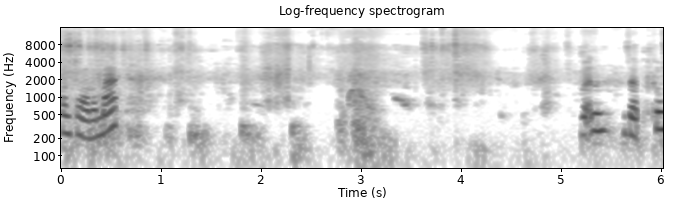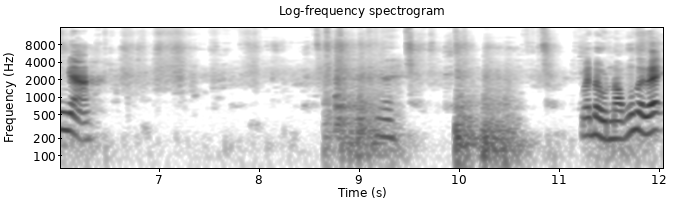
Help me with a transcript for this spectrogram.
con chó nó mát. Vẫn giật không nhả này bắt đầu nóng rồi đấy.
